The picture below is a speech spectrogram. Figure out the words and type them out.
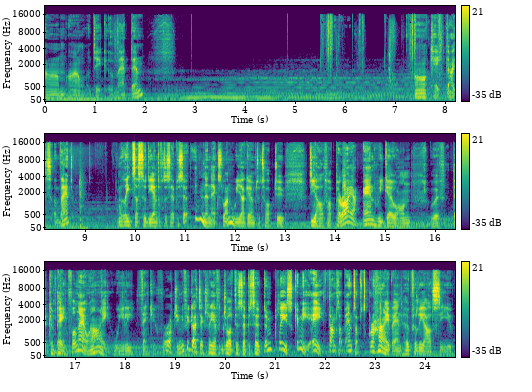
Um, I'll take that then. Okay, guys, that leads us to the end of this episode. In the next one, we are going to talk to the Alpha Pariah, and we go on with the campaign. For now, I really thank you for watching. If you guys actually have enjoyed this episode, then please give me a thumbs up and subscribe, and hopefully I'll see you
